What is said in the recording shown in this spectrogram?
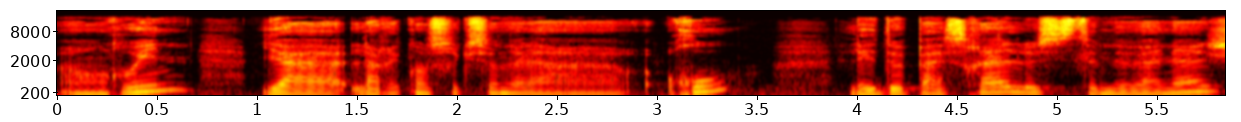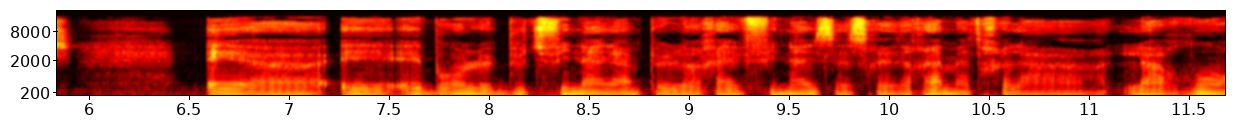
en ruine. Il y a la reconstruction de la roue les deux passerelles, le système de vannage. Et, euh, et, et, bon, le but final, un peu le rêve final, ce serait de remettre la, la roue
